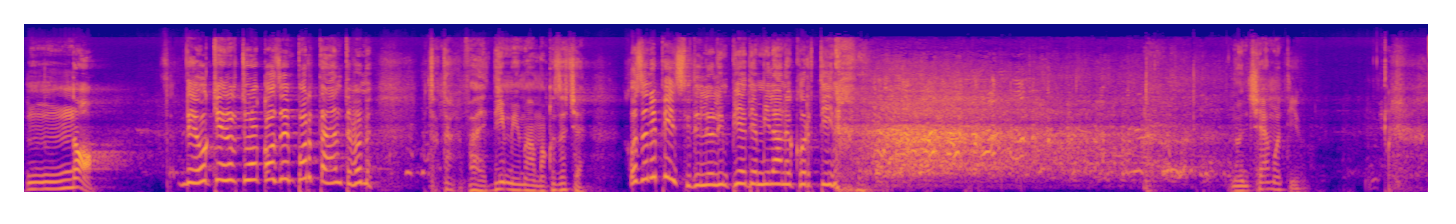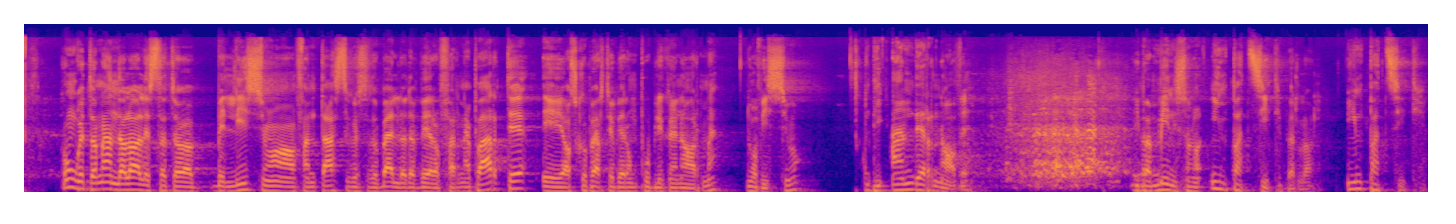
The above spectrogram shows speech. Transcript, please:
No. Devo chiederti una cosa importante, vabbè. Vai, dimmi, mamma, cosa c'è? Cosa ne pensi delle Olimpiadi a Milano e Cortina? non c'è motivo. Comunque tornando a LOL è stato bellissimo, fantastico, è stato bello davvero farne parte e ho scoperto di avere un pubblico enorme, nuovissimo, di under 9. I bambini sono impazziti per LOL, impazziti.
